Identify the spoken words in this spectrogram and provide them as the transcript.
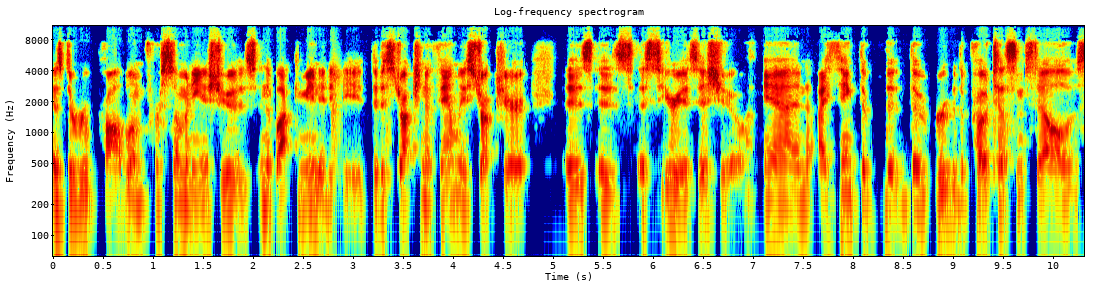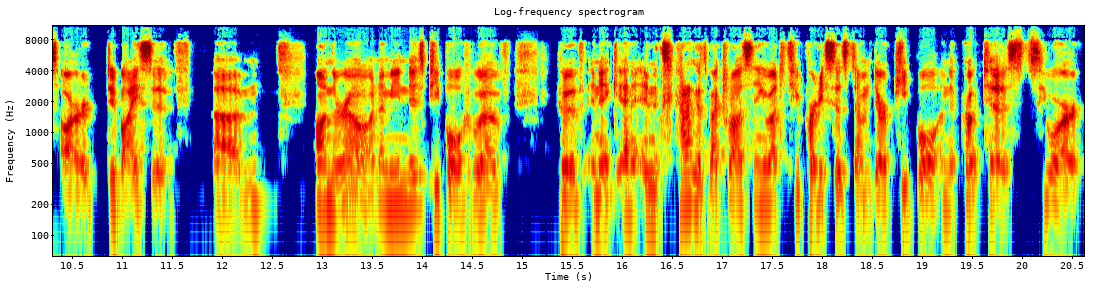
is the root problem for so many issues in the black community. The destruction of family structure is is a serious issue, and I think the the, the root of the protests themselves are divisive um, on their own. I mean, there's people who have who have and it, and, it kind of goes back to what I was saying about the two party system. There are people in the protests who are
